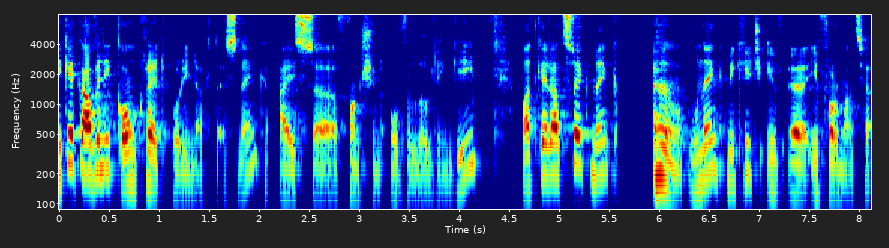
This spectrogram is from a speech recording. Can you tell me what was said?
Եկեք ավելի կոնկրետ օրինակ տեսնենք այս function overloading-ի։ Պատկերացրեք մենք ունենք մի քիչ ինֆորմացիա,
